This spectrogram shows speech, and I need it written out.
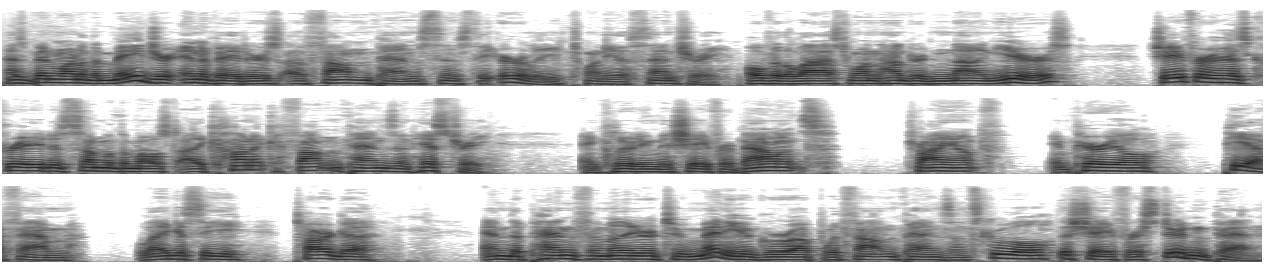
has been one of the major innovators of fountain pens since the early 20th century. Over the last 109 years, Sheaffer has created some of the most iconic fountain pens in history, including the Sheaffer Balance, Triumph, Imperial, PFM, Legacy, Targa, and the pen familiar to many who grew up with fountain pens in school, the Sheaffer Student Pen.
